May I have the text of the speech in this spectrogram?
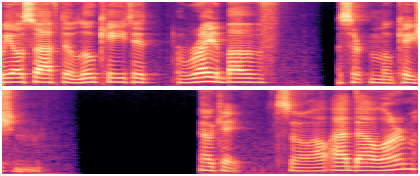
we also have to locate it right above a certain location. Okay, so I'll add that alarm,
